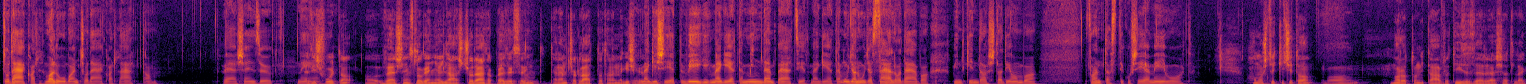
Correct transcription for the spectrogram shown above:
csodákat, valóban csodákat láttam versenyzők. Ez is volt a, a verseny szlogenje, hogy láss csodát, akkor ezek szerint te nem csak láttad, hanem meg is éltem. Meg is ért, végig megértem, minden percét megértem. Ugyanúgy a szállodába, mint kint a stadionba. Fantasztikus élmény volt. Ha most egy kicsit a, a maratoni távra, tízezerre esetleg,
